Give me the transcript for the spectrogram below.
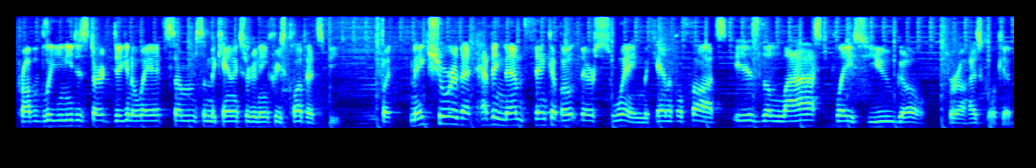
probably you need to start digging away at some some mechanics are going to increase club head speed. But make sure that having them think about their swing, mechanical thoughts, is the last place you go for a high school kid.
